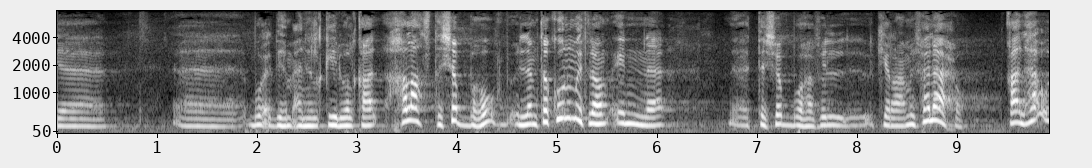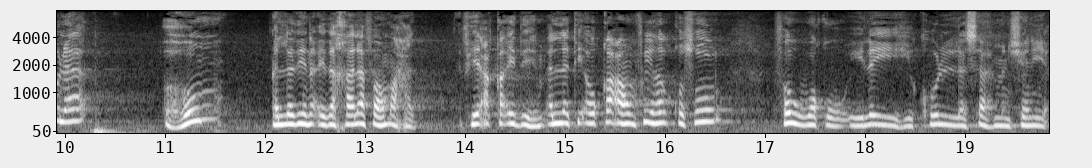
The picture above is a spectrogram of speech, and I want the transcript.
آه، عن القيل والقال. خلاص تشبهوا لم تكونوا مثلهم إن التشبه في الكرام فلاحوا قال هؤلاء هم الذين إذا خالفهم أحد في عقائدهم التي أوقعهم فيها القصور فوقوا إليه كل سهم شنيع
